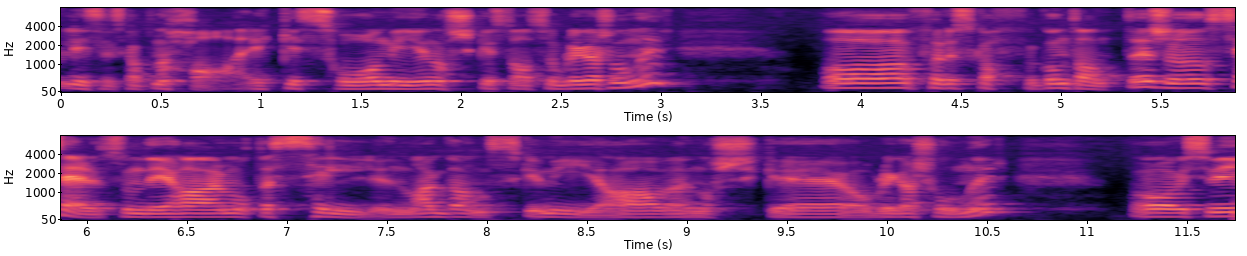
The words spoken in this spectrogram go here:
Livselskapene har ikke så mye norske statsobligasjoner. Og for å skaffe kontanter så ser det ut som de har måttet selge unna ganske mye av norske obligasjoner. Og vi,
